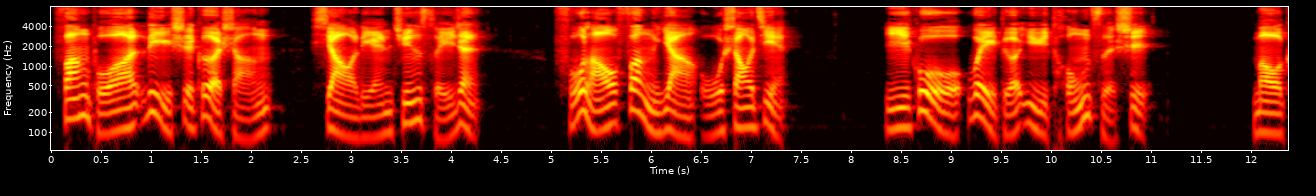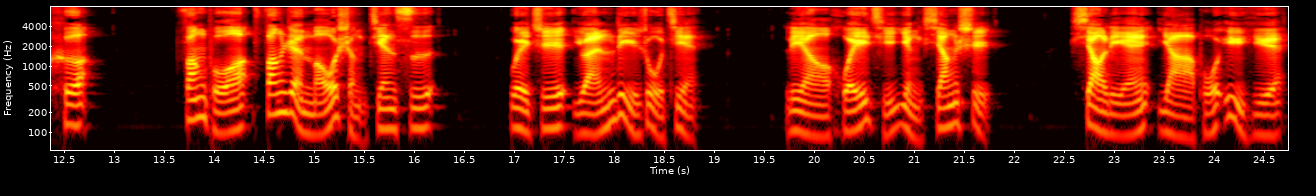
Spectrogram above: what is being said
方伯历仕各省，孝廉均随任，服劳奉养无稍见。以故未得遇童子事。某科，方伯方任某省监司，未知原力入见，令回籍应乡试。孝廉雅不欲曰：“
